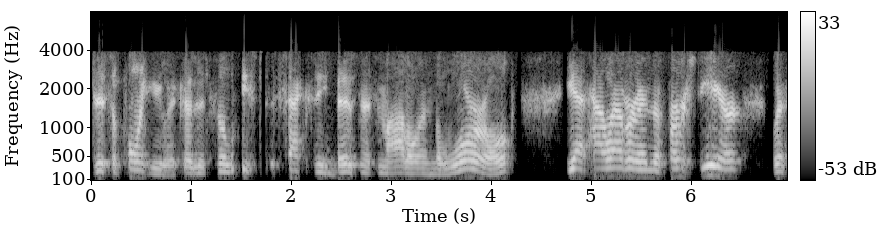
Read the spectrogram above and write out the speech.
disappoint you because it's the least sexy business model in the world. Yet, however, in the first year, with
